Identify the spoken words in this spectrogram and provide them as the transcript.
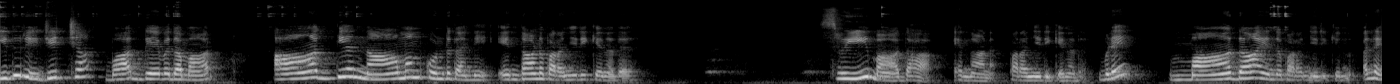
ഇത് രചിച്ച വാഗ്ദേവതമാർ ആദ്യ നാമം കൊണ്ട് തന്നെ എന്താണ് പറഞ്ഞിരിക്കുന്നത്? ശ്രീമാത എന്നാണ് പറഞ്ഞിരിക്കുന്നത്. ഇവിടെ മാത എന്ന് പറഞ്ഞിരിക്കുന്നു അല്ലേ?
